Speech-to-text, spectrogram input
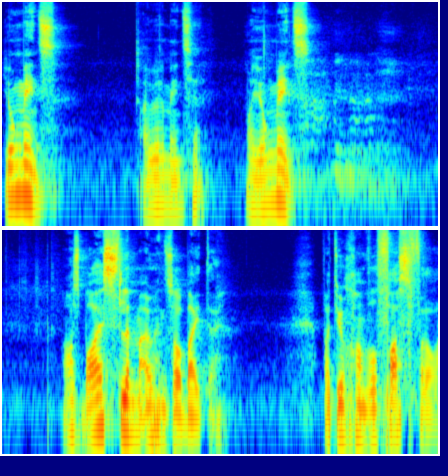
Jong mens. Ouer mense, maar jong mens. Ons baie slim ouens al buite wat jou gaan wil vasvra.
